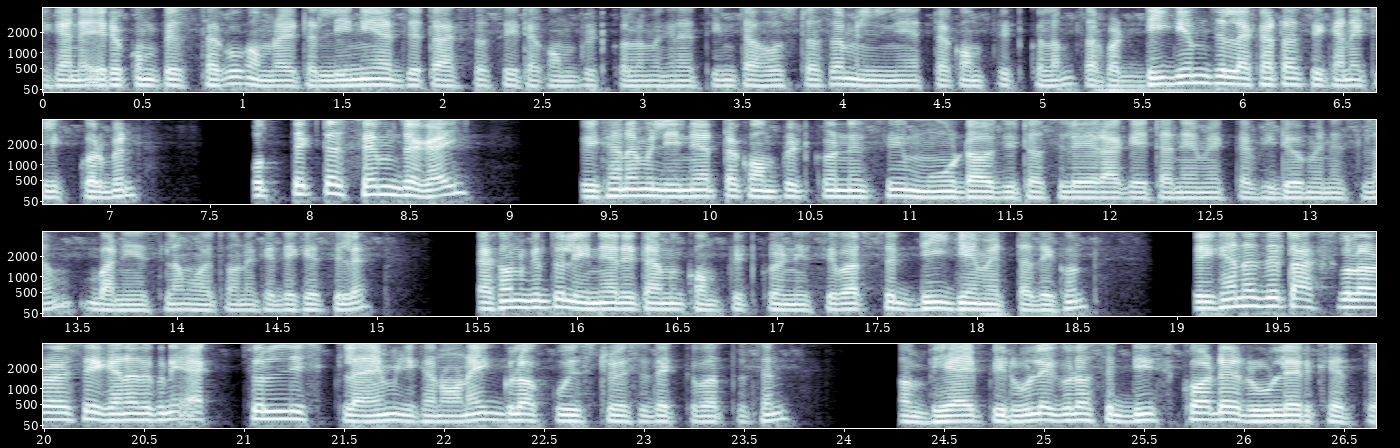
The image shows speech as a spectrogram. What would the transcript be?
এখানে এরকম পেজ থাকুক, আমরা এটা লিনিয়ার যে টাস্ক আছে, এটা কমপ্লিট করলাম। এখানে তিনটা হোস্ট আছে, আমি লিনিয়ারটা কমপ্লিট করলাম। তারপর ডি গেম যে লেখাটা আছে, এখানে ক্লিক করবেন। প্রত্যেকটা সেম জায়গায়, তো এখানে আমি লিনিয়ারটা কমপ্লিট করে নিয়েছি। মুডাও যেটা ছিল, এর আগে এটা নিয়ে আমি একটা ভিডিও মেনেছিলাম বানিয়েছিলাম, হয়তো অনেকে দেখেছিলেন। এখন কিন্তু লিনিয়ার এটা আমি কমপ্লিট করে নিয়েছি। এবার সে ডি গেমেরটা দেখুন। তো এখানে যে টাস্কগুলো রয়েছে, এখানে দেখুন, একচল্লিশ ক্লাইম এখানে অনেকগুলো কুইজ রয়েছে, দেখতে পাচ্ছেন ভিআইপি রুল এগুলো হচ্ছে ডিসকর্ডের রুলের ক্ষেত্রে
